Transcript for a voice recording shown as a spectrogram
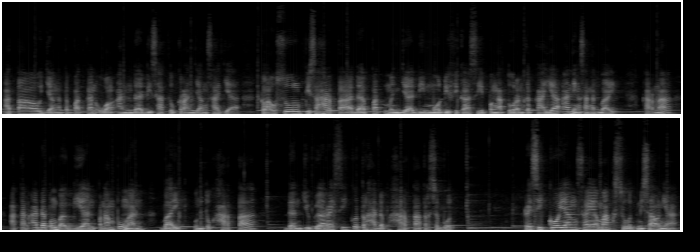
atau jangan tempatkan uang Anda di satu keranjang saja. Klausul pisah harta dapat menjadi modifikasi pengaturan kekayaan yang sangat baik karena akan ada pembagian penampungan baik untuk harta dan juga resiko terhadap harta tersebut. Resiko yang saya maksud misalnya,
